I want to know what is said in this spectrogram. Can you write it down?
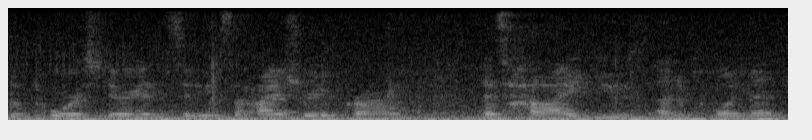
the poorest area in the city. It's the highest rate of crime. Has high youth unemployment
